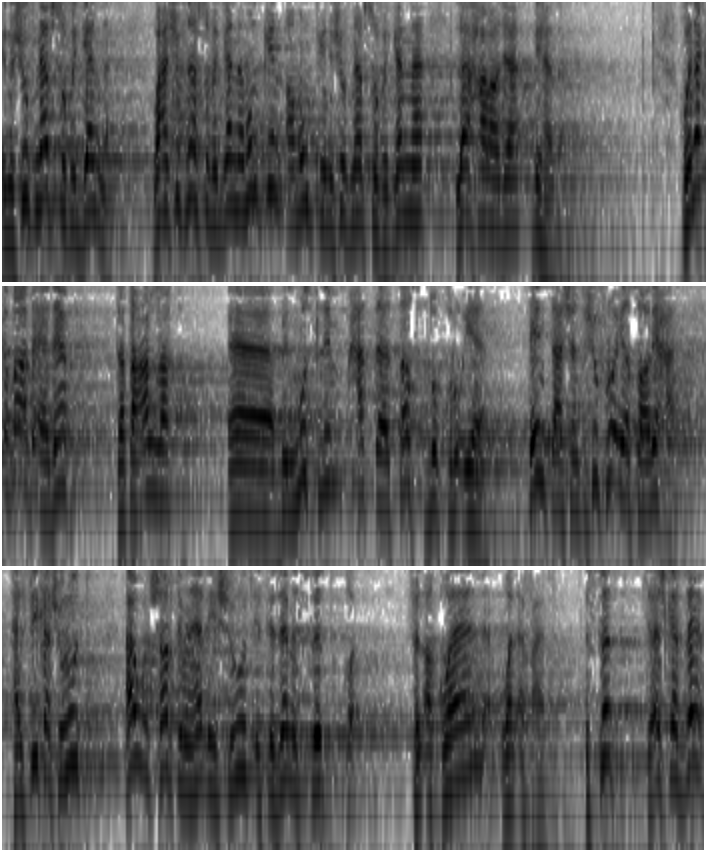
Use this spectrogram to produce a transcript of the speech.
إنه يشوف نفسه في الجنة. واحد يشوف نفسه في الجنة ممكن آه ممكن يشوف نفسه في الجنة. لا حرج بهذا. هناك بعض آداب تتعلق بالمسلم حتى تصدق رؤياه. أنت عشان تشوف رؤية صالحة هل فيك شروط؟ أول شرط من هذه الشروط التزام الصدق في الأقوال والأفعال. الصدق ما تبقاش كذاب.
